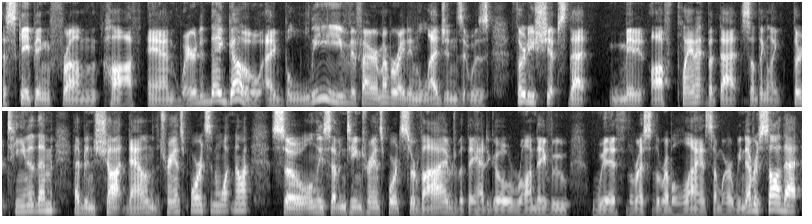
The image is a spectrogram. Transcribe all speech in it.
escaping from Hoth. And where did they go? I believe, if I remember right in Legends, it was 30 ships that made it off planet, but that something like 13 of them had been shot down, the transports and whatnot. So only 17 transports survived, but they had to go rendezvous with the rest of the Rebel Alliance somewhere. We never saw that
